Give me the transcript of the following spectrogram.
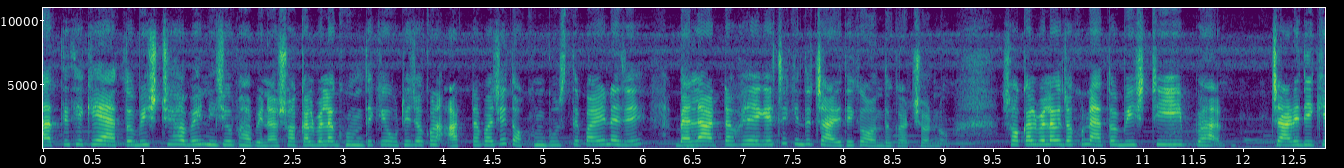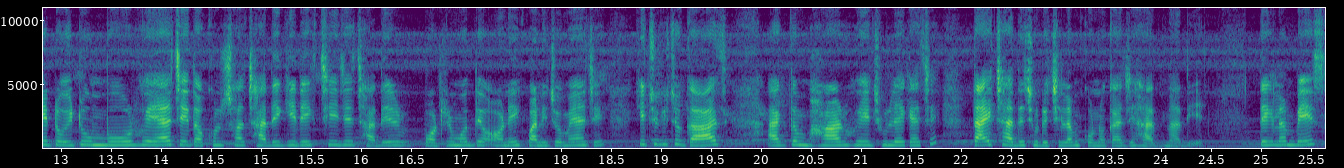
রাত্রি থেকে এত বৃষ্টি হবে, নিজেও ভাবি না। সকালবেলা ঘুম থেকে উঠে যখন আটটা বাজে, তখন বুঝতে পারি না যে বেলা আটটা হয়ে গেছে, কিন্তু চারিদিকে অন্ধকারচ্ছন্ন। সকালবেলা যখন এত বৃষ্টি চারিদিকে টইটুম্বুর হয়ে আছে, তখন ছাদে গিয়ে দেখছি যে ছাদের পটের মধ্যে অনেক পানি জমে আছে। কিছু কিছু গাছ একদম ভার হয়ে ঝুলে গেছে, তাই ছাদে ছুটেছিলাম কোনো কাজে হাত না দিয়ে। দেখলাম, বেশ,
